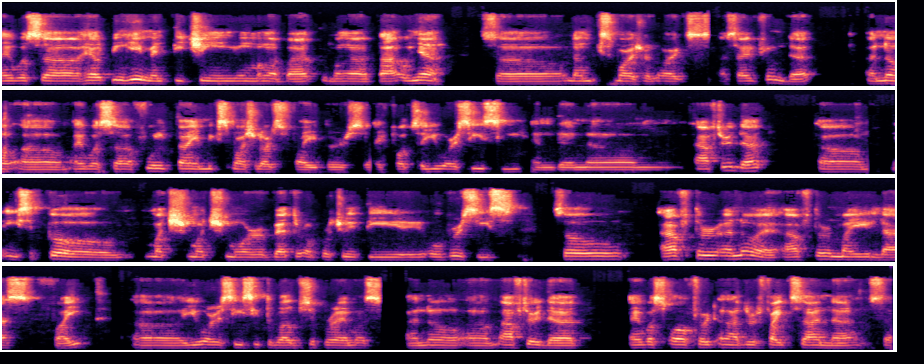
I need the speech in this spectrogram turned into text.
I was uh, helping him and teaching yung mga bat, mga tao niya sa ng mixed martial arts. Aside from that, ano, um, I was a full-time mixed martial arts fighter. So I fought sa URCC and then um, after that, um, naisip ko much much more better opportunity overseas. So after ano eh, after my last fight, uh, URCC 12 Supremos, ano, um, after that, I was offered another fight sana sa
